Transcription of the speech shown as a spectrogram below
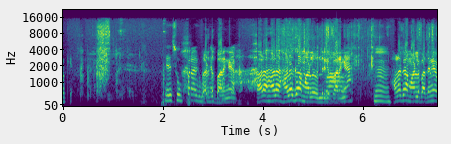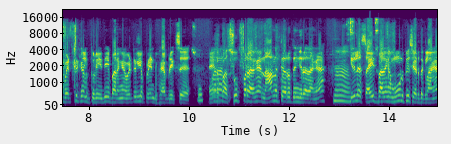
ஓகே இது சூப்பரா இருக்கு அடுத்து பாருங்க. ஹல ஹல ஹலகா மாடல் வந்திருக்கு பாருங்க. அழகா மாடல் பாத்தீங்கன்னா வெற்றிக்கல் துணி. இதே பாருங்க வெற்றிக்கல் பிரிண்ட் ஃபேப்ரிக்ஸ் எங்கப்பா சூப்பரா இருங்க நானூத்தி அறுபத்தஞ்சு ரூபா தாங்க இதுல சைஸ் பாருங்க மூணு பீஸ் எடுத்துக்கலாங்க.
